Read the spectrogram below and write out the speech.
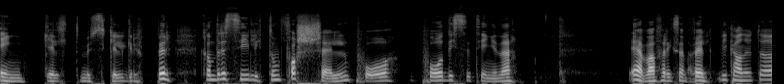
enkeltmuskelgrupper. Kan dere si litt om forskjellen på, på disse tingene? Eva, f.eks. Vi kan jo ta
